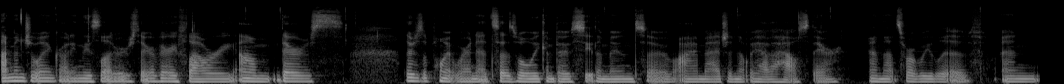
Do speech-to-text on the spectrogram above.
I'm enjoying writing these letters. They're very flowery. Um, there's, there's a point where Ned says, Well, we can both see the moon, so I imagine that we have a house there, and that's where we live. And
